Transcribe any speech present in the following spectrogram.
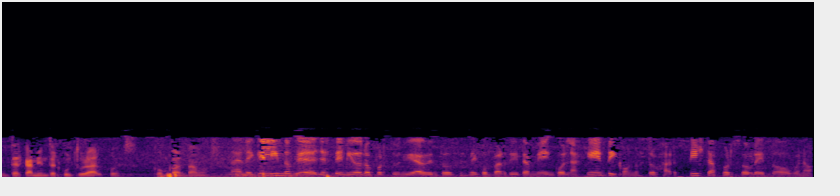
intercambio intercultural pues compartamos. Dale, qué lindo que hayas tenido la oportunidad entonces de compartir también con la gente y con nuestros artistas por sobre todo. Bueno,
